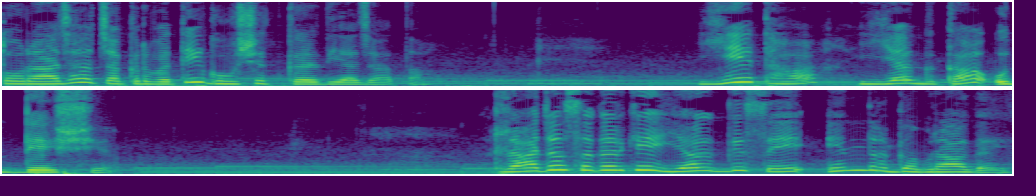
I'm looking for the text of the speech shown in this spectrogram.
तो राजा चक्रवर्ती घोषित कर दिया जाता। ये था यज्ञ का उद्देश्य। राजा सगर के यज्ञ से इंद्र घबरा गए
